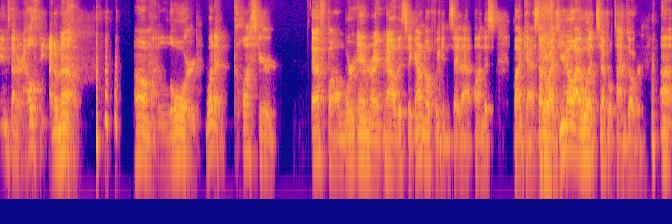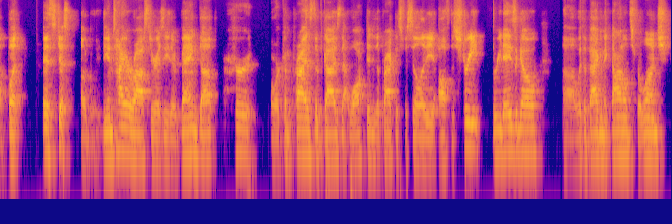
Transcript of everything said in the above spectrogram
names that are healthy. I don't know. oh my lord, what a clustered f bomb we're in right now this week. I don't know if we can say that on this podcast. Otherwise, you know I would several times over. Uh, but it's just ugly. The entire roster is either banged up, hurt, or comprised of guys that walked into the practice facility off the street three days ago uh, with a bag of McDonald's for lunch.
